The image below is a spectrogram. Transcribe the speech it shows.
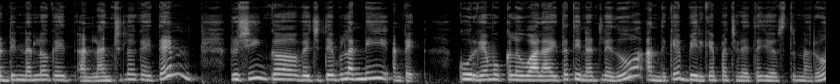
డిన్నర్లోకి అయితే లంచ్లోకి అయితే రుచి ఇంకా వెజిటేబుల్ అన్నీ అంటే కూరగాయ ముక్కలు అలా అయితే తినట్లేదు. అందుకే బీరకాయ పచ్చడి అయితే చేస్తున్నారు.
